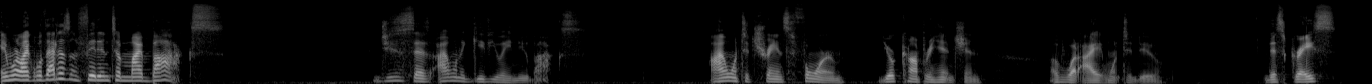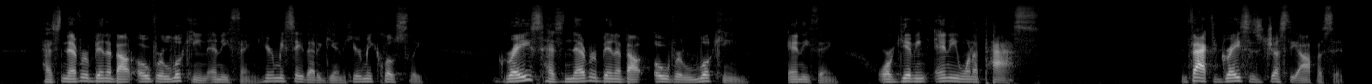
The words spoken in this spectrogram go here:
And we're like, well, that doesn't fit into my box. And Jesus says, I want to give you a new box. I want to transform your comprehension of what I want to do. This grace has never been about overlooking anything. Hear me say that again. Hear me closely. Grace has never been about overlooking anything or giving anyone a pass. In fact, grace is just the opposite.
